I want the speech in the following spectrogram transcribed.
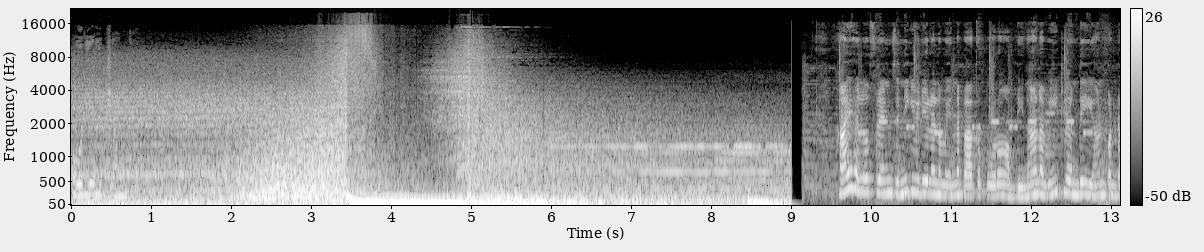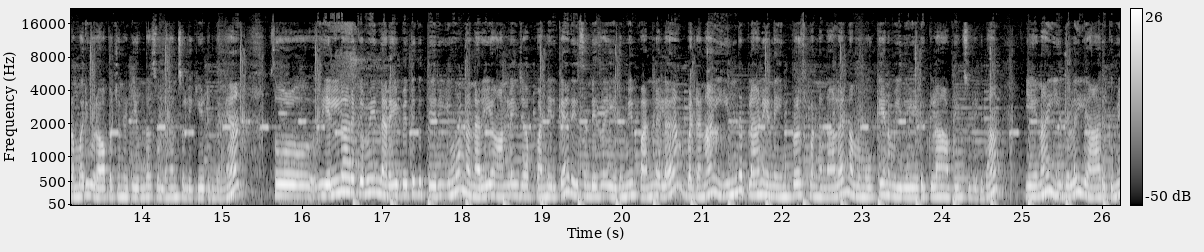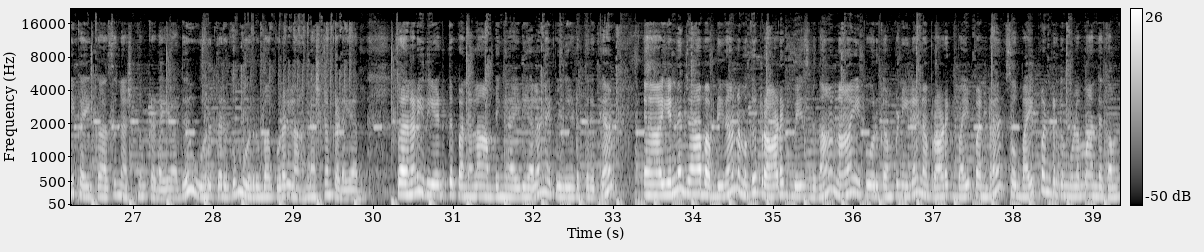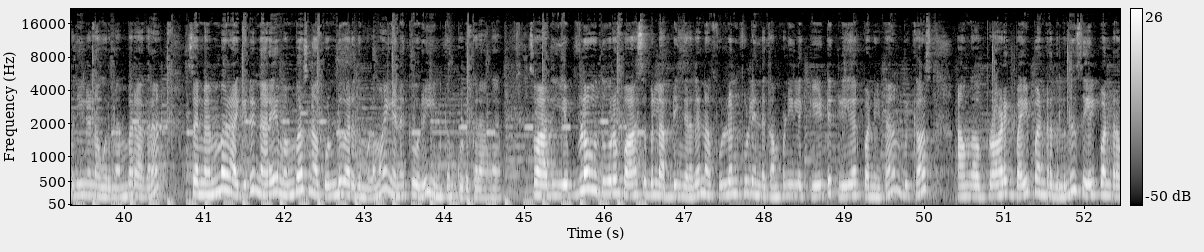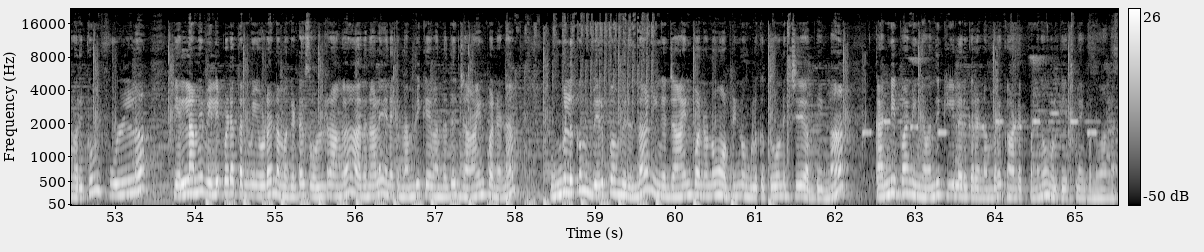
Audio Jungle. Hi hello friends இன்றைக்கி வீடியோவில் நம்ம என்ன பார்க்க போகிறோம் அப்படின்னா நான் வீட்டிலேருந்தே ஏர்ன் பண்ணுற மாதிரி ஒரு ஆப்பர்ச்சுனிட்டி இருந்தால் சொல்லுங்கன்னு சொல்லி கேட்டிருந்தீங்க. ஸோ எல்லாருக்குமே நிறைய பேத்துக்கு தெரியும். நான் நிறைய ஆன்லைன் ஜாப் பண்ணியிருக்கேன். ரீசெண்ட் டேஸாக எதுவுமே பண்ணலை. பட் ஆனால் இந்த பிளான் என்னை இம்ப்ரெஸ் பண்ணனால நம்ம ஓகே நம்ம இதை எடுக்கலாம் அப்படின்னு சொல்லிட்டு தான். ஏன்னா இதில் யாருக்குமே கை காசு நஷ்டம் கிடையாது. ஒருத்தருக்கும் ஒரு ரூபா கூட லா- நஷ்டம் கிடையாது. ஸோ அதனால் இது எடுத்து பண்ணலாம் அப்படிங்கிற ஐடியாவில் நான் இப்போ இது எடுத்திருக்கேன். என்ன ஜாப் அப்படின்னா நமக்கு ப்ராடக்ட் பேஸ்டு தான். நான் இப்போ ஒரு கம்பெனியில் நான் ப்ராடக்ட் பை பண்ணுறேன் ஸோ பை பண்ணுறது மூலமாக அந்த கம்பெனியில் நான் ஒரு மெம்பர் ஆகிறேன். ஸோ மெம்பர் ஆகிட்டு நிறைய மெம்பர்ஸ் நான் கொண்டு வரது மூலமாக எனக்கு ஒரு இன்கம் கொடுக்குறாங்க. ஸோ அது எவ்வளவு தூரம் பாசிபிள் அப்படிங்கிறத நான் ஃபுல் அண்ட் ஃபுல் இந்த கம்பெனியில் கேட்டு கிளியர் பண்ணிட்டேன். பிகாஸ் அவங்க ப்ராடக்ட் பை பண்ணுறதுலேருந்து சேல் பண்ணுற வரைக்கும் ஃபுல்லாக எல்லாமே வெளிப்படைத்தன்மையோடு நம்மக்கிட்ட சொல்கிறாங்க அதனால் எனக்கு நம்பிக்கை வந்தது ஜாயின் பண்ணினேன். உங்களுக்கும் விருப்பம் இருந்தால் நீங்கள் ஜாயின் பண்ணணும் அப்படின்னு உங்களுக்கு தோணுச்சு அப்படின்னா கண்டிப்பாக நீங்கள் வந்து கீழே இருக்கிற நம்பரை காண்டாக்ட் பண்ணுங்கள் உங்களுக்கு எக்ஸ்பிளைன் பண்ணுவாங்க.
